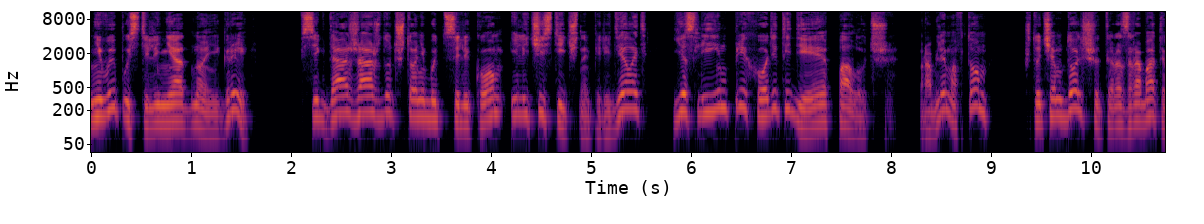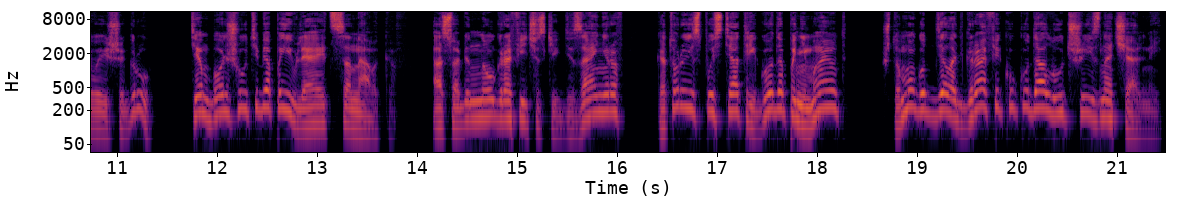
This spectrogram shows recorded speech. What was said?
не выпустили ни одной игры, всегда жаждут что-нибудь целиком или частично переделать, если им приходит идея получше. Проблема в том, что чем дольше ты разрабатываешь игру, тем больше у тебя появляется навыков. Особенно у графических дизайнеров, которые спустя три года понимают, что могут делать графику куда лучше изначальной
